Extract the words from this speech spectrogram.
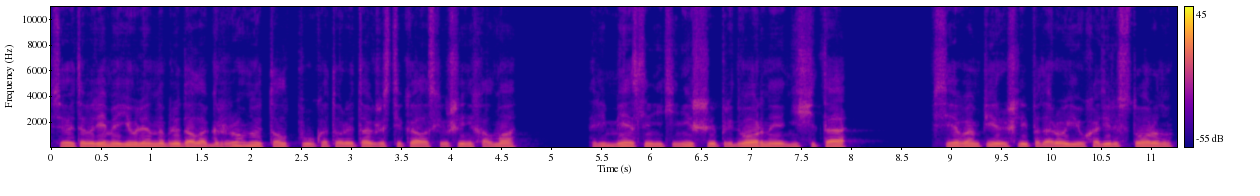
Все это время Юлиан наблюдал огромную толпу, которая также стекалась к вершине холма. Ремесленники, низшие придворные, нищета. Все вампиры шли по дороге и уходили в сторону,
